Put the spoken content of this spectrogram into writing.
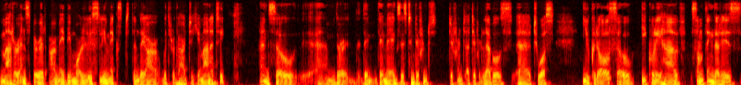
matter and spirit are maybe more loosely mixed than they are with regard to humanity, and so um, they they may exist in different different at different levels uh, to us. You could also equally have something that is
